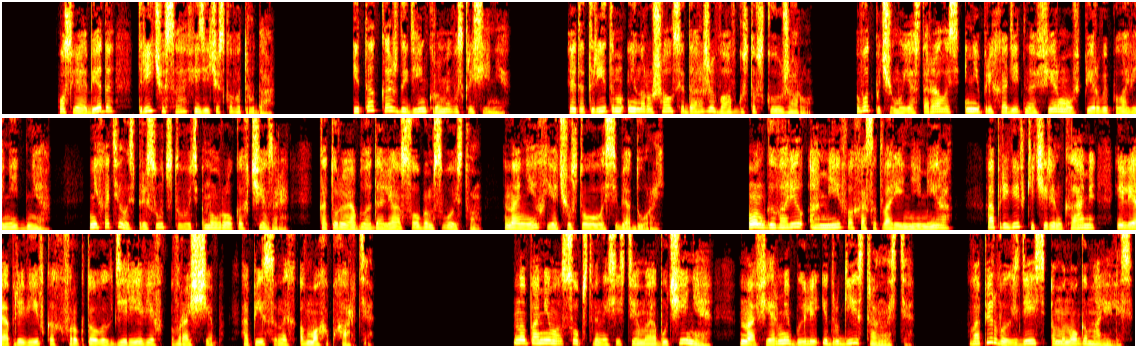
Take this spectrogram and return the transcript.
После обеда — три часа физического труда. И так каждый день, кроме воскресенья. Этот ритм не нарушался даже в августовскую жару. Вот почему я старалась не приходить на ферму в первой половине дня, Не хотелось присутствовать на уроках Чезаре, которые обладали особым свойством. На них я чувствовала себя дурой. Он говорил о мифах о сотворении мира, о прививке черенками или о прививках фруктовых деревьев в расщеп, описанных в Махабхарте. Но помимо собственной системы обучения, на ферме были и другие странности. Во-первых, здесь много молились.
